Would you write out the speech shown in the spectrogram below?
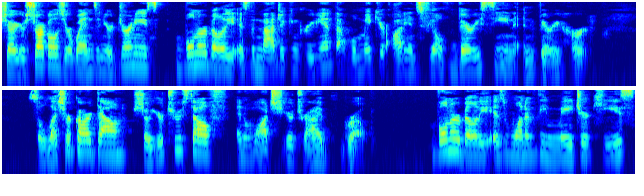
Share your struggles, your wins, and your journeys. Vulnerability is the magic ingredient that will make your audience feel very seen and very heard. So let your guard down, show your true self, and watch your tribe grow. Vulnerability is one of the major keys,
